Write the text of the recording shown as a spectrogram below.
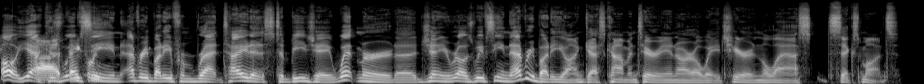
oh yeah, because uh, we've seen everybody from Rhett Titus to BJ Whitmer to Jenny Rose. We've seen everybody on guest commentary in ROH here in the last six months.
